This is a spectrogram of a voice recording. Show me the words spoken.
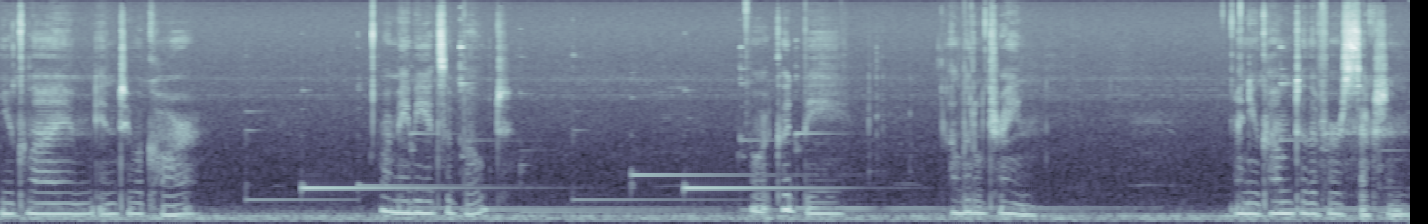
You climb into a car, or maybe it's a boat, or it could be a little train. And you come to the first section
